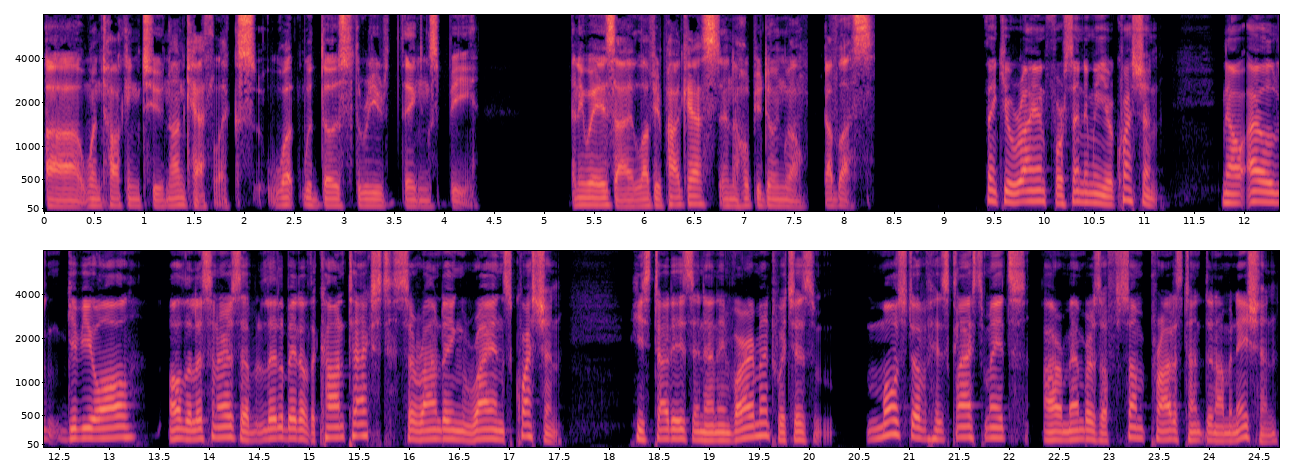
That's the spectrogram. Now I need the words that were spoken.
uh, when talking to non Catholics, what would those three things be? Anyways, I love your podcast and I hope you're doing well. God bless. Thank you, Ryan, for sending me your question. Now, I'll give you all, all the listeners, a little bit of the context surrounding Ryan's question. He studies in an environment which is most of his classmates are members of some Protestant denomination,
